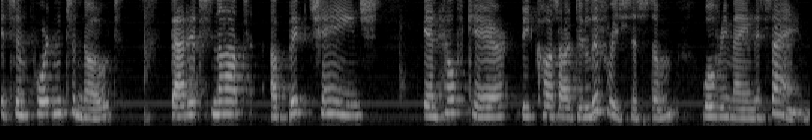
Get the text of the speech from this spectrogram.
It's important to note that it's not a big change in healthcare because our delivery system will remain the same.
